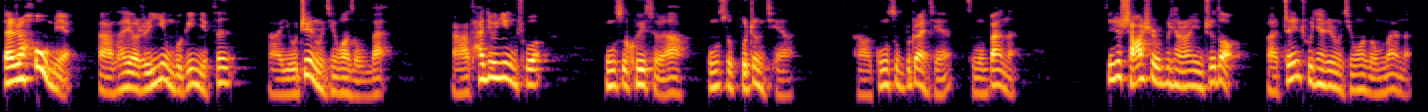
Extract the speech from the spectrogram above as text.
但是后面啊，他要是硬不给你分。啊，有这种情况怎么办？啊，他就硬说公司亏损啊，公司不挣钱啊，公司不赚钱怎么办呢？这就啥事儿不想让你知道啊？真出现这种情况怎么办呢？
